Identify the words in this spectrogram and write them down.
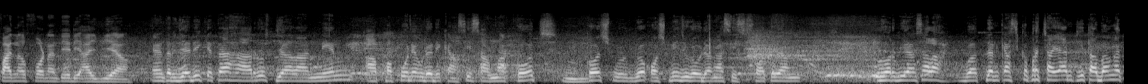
Final Four nanti di IBL? Yang terjadi kita harus jalanin apa pun yang udah dikasih sama coach. Coach menurut gua coach Mi juga udah ngasih sesuatu yang luar biasa lah buat dan kasih kepercayaan kita banget.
